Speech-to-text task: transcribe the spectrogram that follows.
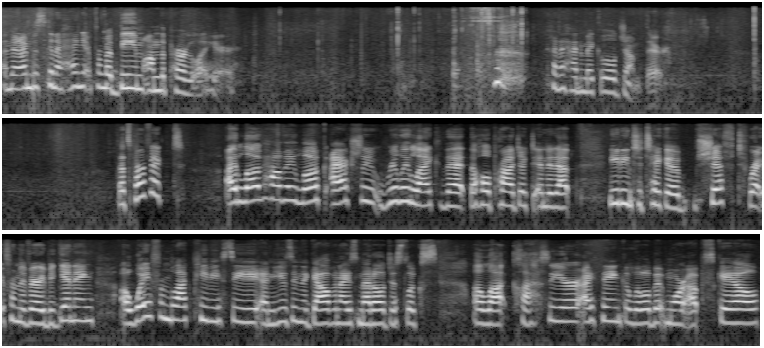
And then I'm just gonna hang it from a beam on the pergola here. kind of had to make a little jump there. That's perfect. I love how they look. I actually really like that the whole project ended up needing to take a shift right from the very beginning away from black PVC and using the galvanized metal just looks a lot classier, I think, a little bit more upscale.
